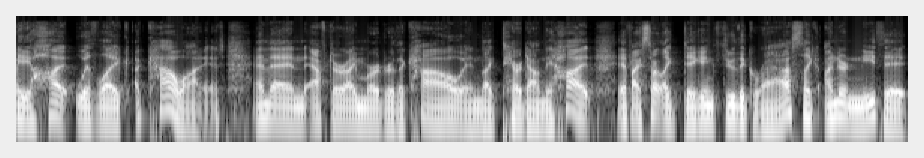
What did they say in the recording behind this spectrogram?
a hut with like a cow on it. And then after I murder the cow and like tear down the hut, if I start like digging through the grass, like underneath it,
